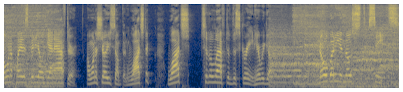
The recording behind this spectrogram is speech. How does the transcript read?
I want to play this video again after. I want to show you something. Watch the watch to the left of the screen. Here we go. Nobody in those st- seats.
